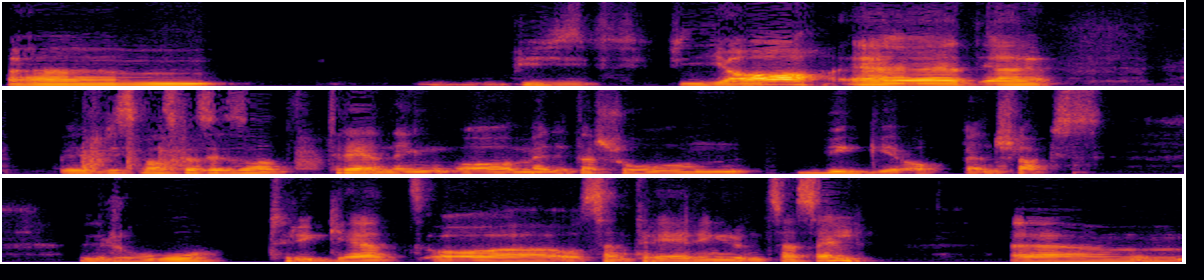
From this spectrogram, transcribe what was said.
Um, ja eh, jeg, Hvis man skal si sånn at trening og meditasjon bygger opp en slags ro trygghet og, og sentrering rundt seg selv, um,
